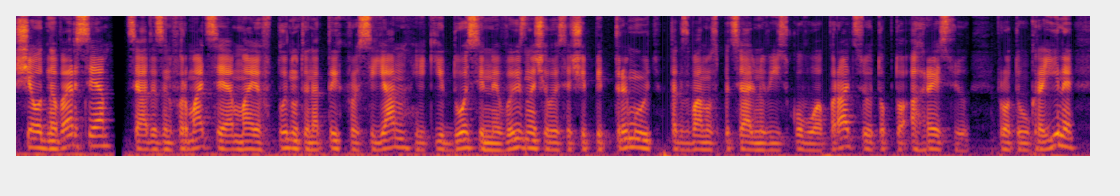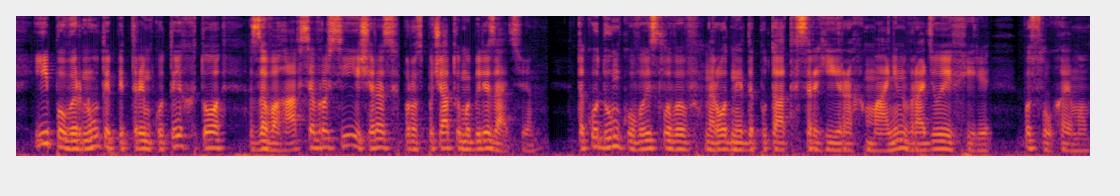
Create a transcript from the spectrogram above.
Ще одна версія: ця дезінформація має вплинути на тих росіян, які досі не визначилися чи підтримують так звану спеціальну військову операцію, тобто агресію проти України, і повернути підтримку тих, хто завагався в Росії через розпочату мобілізацію. Таку думку висловив народний депутат Сергій Рахманін в радіоефірі. Послухаємо.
